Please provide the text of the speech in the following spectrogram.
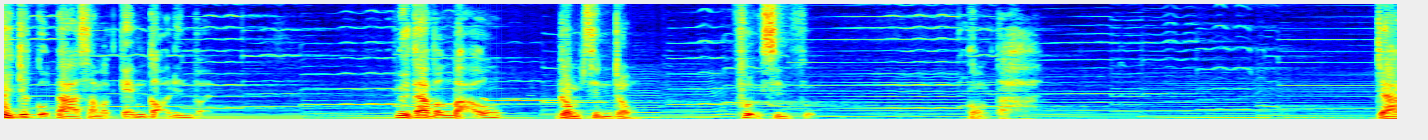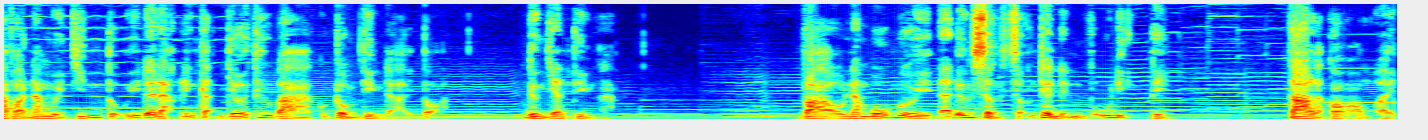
Tư chất của ta sao mà kém cỏi đến vậy? Người ta vẫn bảo, Rồng sinh rồng, Phượng sinh phượng. Còn ta Cha vào năm 19 tuổi đã đạt đến cảnh giới thứ ba của trùng thiên đại tọa, Đường danh thiên hạ vào năm 40 đã đứng sừng sững trên đỉnh Vũ Điện Tiên. Ta là con ông ấy.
